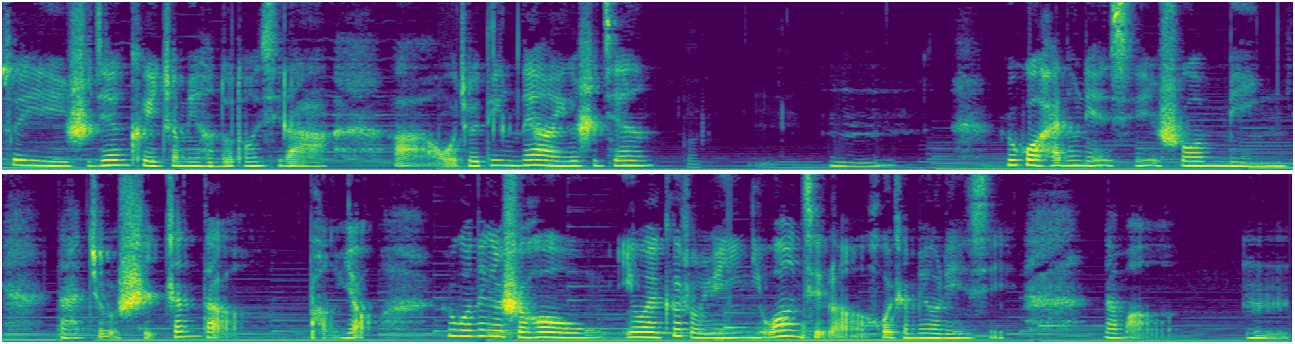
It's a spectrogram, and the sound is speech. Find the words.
所以时间可以证明很多东西啦。啊，我就定那样一个时间，嗯，如果还能联系，说明那就是真的朋友。如果那个时候因为各种原因你忘记了或者没有联系，那么，嗯。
